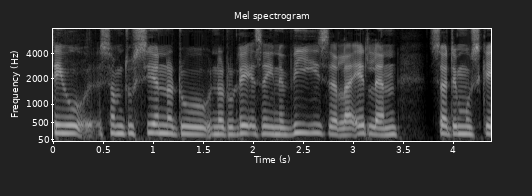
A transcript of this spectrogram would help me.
det er jo, som du siger, når du, når du læser en avis eller et eller andet, så er det måske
